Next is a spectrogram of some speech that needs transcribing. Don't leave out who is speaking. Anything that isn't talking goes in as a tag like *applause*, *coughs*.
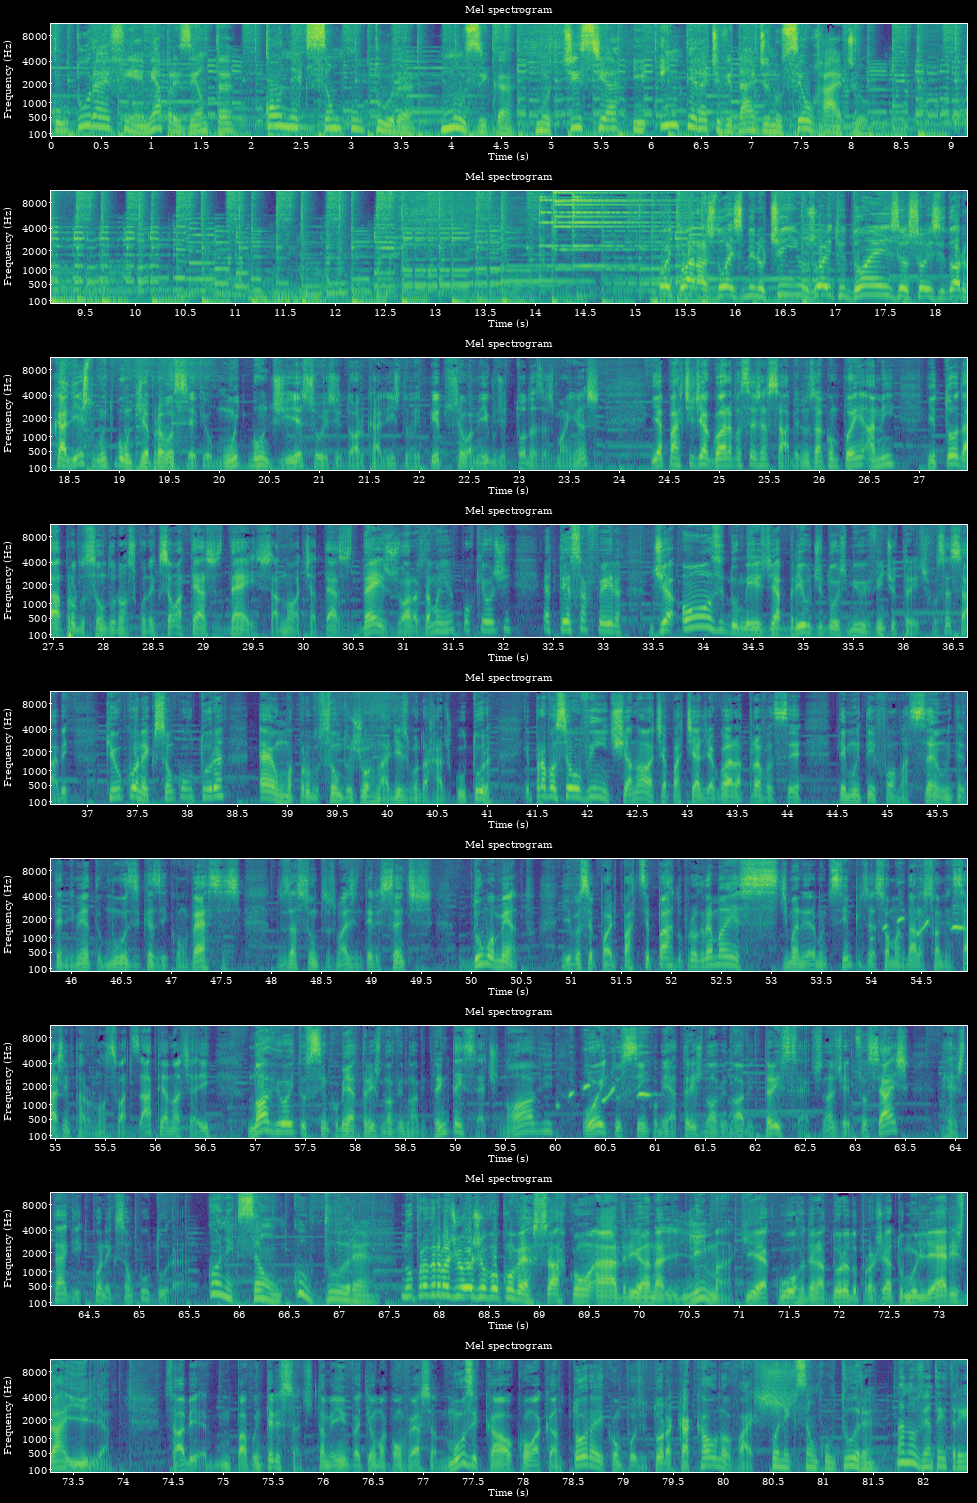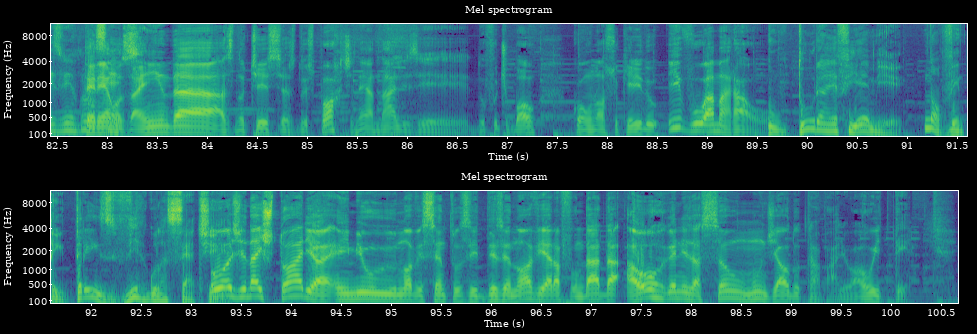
Speaker 1: Cultura FM apresenta Conexão Cultura. Música, notícia e interatividade no seu rádio.
Speaker 2: 8 horas, 2 minutinhos, 8 e 2. Eu sou Isidoro Calixto. Muito bom dia para você, viu? Muito bom dia. Sou Isidoro Calixto, repito, seu amigo de todas as manhãs. E a partir de agora você já sabe, nos acompanha a mim e toda a produção do nosso Conexão até às 10. Anote, até às 10 horas da manhã, porque hoje é terça-feira, dia 11 do mês de abril de 2023. Você sabe que o Conexão Cultura é uma produção do jornalismo da Rádio Cultura. E para você ouvinte, anote, a partir de agora, para você, tem muita informação, entretenimento, músicas e conversas dos assuntos mais interessantes do momento. E você pode participar do programa de maneira muito simples, é só mandar a sua mensagem para o nosso WhatsApp, anote aí, 985639937, 985639937. Nas redes sociais, hashtag Conexão Cultura.
Speaker 1: Conexão Cultura.
Speaker 2: No programa de hoje eu vou conversar com a Adriana Lima, que é coordenadora do projeto Mulheres da Ilha sabe? É um papo interessante. Também vai ter uma conversa musical com a cantora e compositora Cacau Novaes.
Speaker 1: Conexão Cultura na 93,7.
Speaker 2: Teremos ainda as notícias do esporte, né? Análise do futebol com o nosso querido Ivo Amaral.
Speaker 3: Cultura FM 93,7.
Speaker 2: Hoje na história, em 1919 era fundada a Organização Mundial do Trabalho, a OIT.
